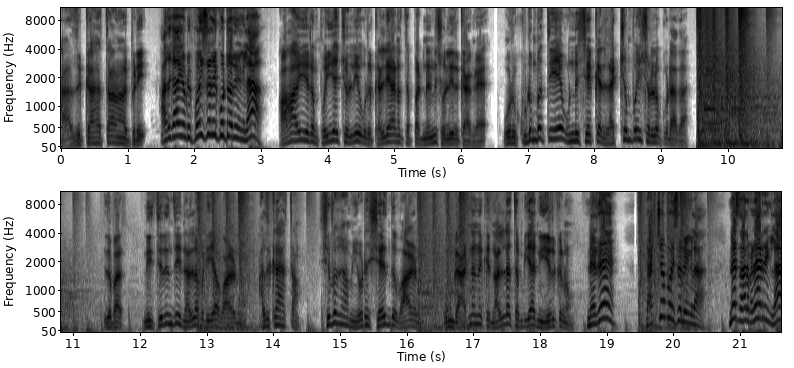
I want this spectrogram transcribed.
அதுக்காகத்தான் இப்படி. அதுக்காக இப்படி பொய் சொல்லி கூட்டு வருவீங்களா? ஆயிரம் பொய்ய சொல்லி ஒரு கல்யாணத்தை பண்ணுன்னு சொல்லியிருக்காங்க. ஒரு குடும்பத்தையே ஒன்று சேர்க்க லட்சம் பொய் சொல்லக்கூடாதா? இது பார் நீ திருந்தி நல்லபடியா வாழணும். அதுக்காகத்தான் சிவகாமியோட சேர்ந்து வாழணும். உங்க அண்ணனுக்கு நல்ல தம்பியா நீ இருக்கணும். என்னது? லட்சம் போய் சொல்லுவீங்களா? என்ன சார் விளையாடுறீங்களா?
